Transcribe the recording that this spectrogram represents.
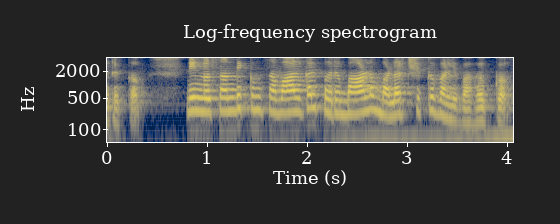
இருக்கும். நீங்கள் சந்திக்கும் சவால்கள் பெரும்பாலும் வளர்ச்சிக்கு வழிவகுக்கும்.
